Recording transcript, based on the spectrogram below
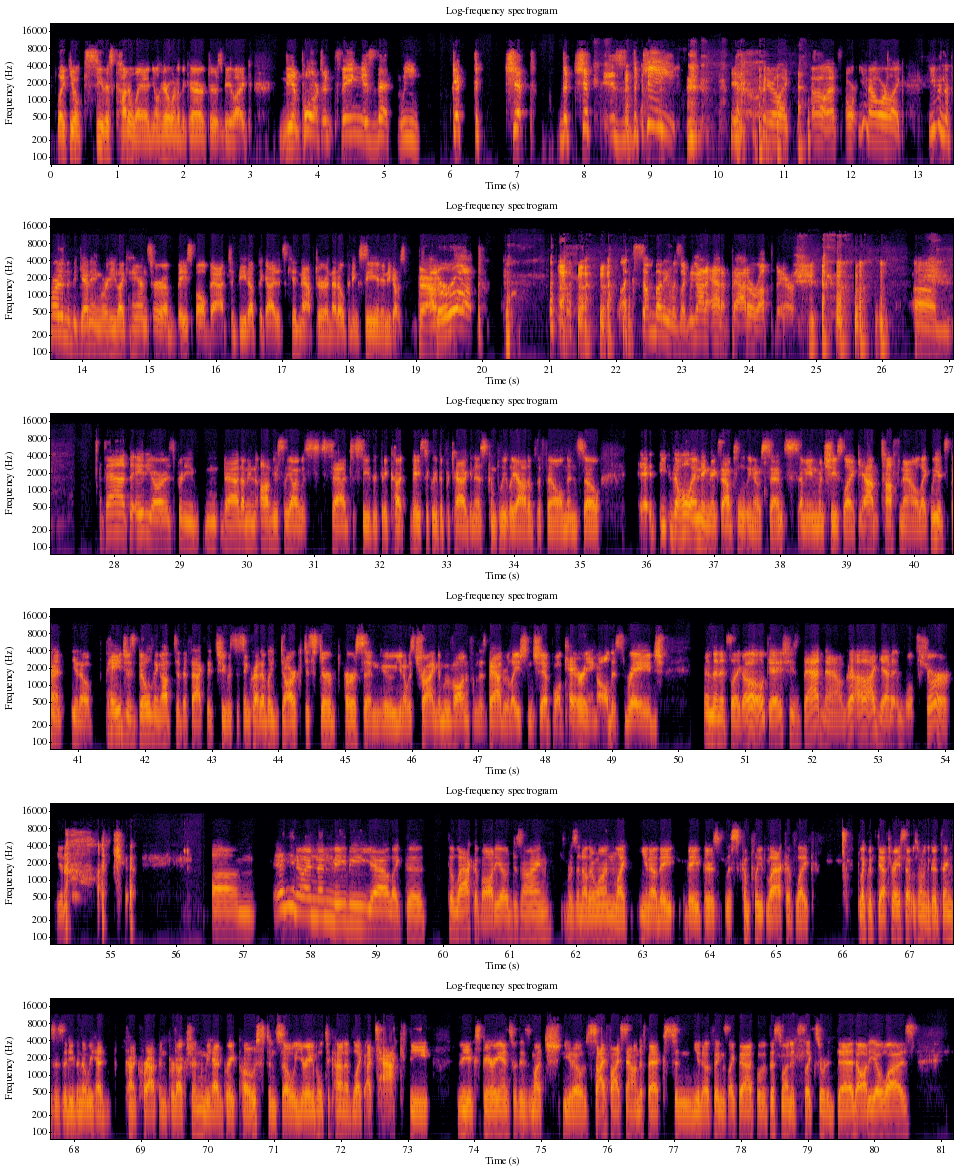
like you'll see this cutaway, and you'll hear one of the characters be like, "The important thing is that we get the chip." The chip is the key. you know, you're like, oh, that's or you know, or like even the part in the beginning where he like hands her a baseball bat to beat up the guy that's kidnapped her in that opening scene, and he goes, "Batter up." like somebody was like, "We got to add a batter up there." um, that the ADR is pretty bad. I mean, obviously, I was sad to see that they cut basically the protagonist completely out of the film, and so the whole ending makes absolutely no sense. I mean, when she's like, "Yeah, I'm tough now," like we had spent, you know, pages building up to the fact that she was this incredibly dark, disturbed person who, you know, was trying to move on from this bad relationship while carrying all this rage. and then it's like, oh, okay, she's bad now. Oh, I get it. Well, sure, you know. um, and you know, and then maybe yeah, like the the lack of audio design was another one. Like you know, they they there's this complete lack of like like with Death Race, that was one of the good things is that even though we had kind of crap in production, we had great post, and so you're able to kind of like attack the the experience with as much you know sci-fi sound effects and you know things like that. But with this one it's like sort of dead audio wise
